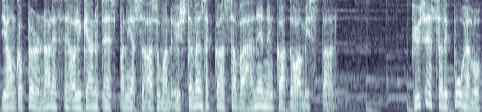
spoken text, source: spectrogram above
jonka Bernadette oli käynyt Espanjassa asuvan ystävänsä kanssa vähän ennen katoamistaan. Kyseessä oli puhelu,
